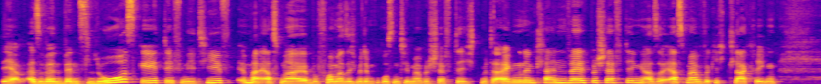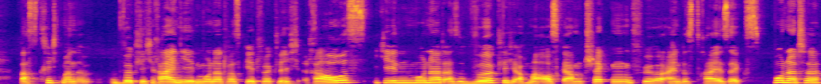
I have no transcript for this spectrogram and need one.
ja, also wenn es losgeht, definitiv immer erstmal, bevor man sich mit dem großen Thema beschäftigt, mit der eigenen kleinen Welt beschäftigen. Also erstmal wirklich klarkriegen, was kriegt man wirklich rein jeden Monat, was geht wirklich raus jeden Monat. Also wirklich auch mal Ausgaben checken für ein bis drei, sechs Monate.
